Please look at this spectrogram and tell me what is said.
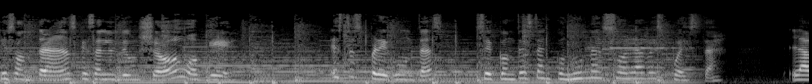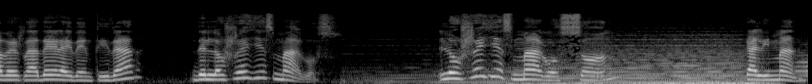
¿Que son trans, que salen de un show o qué? Estas preguntas se contestan con una sola respuesta. La verdadera identidad de los Reyes Magos. Los Reyes Magos son Calimán.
